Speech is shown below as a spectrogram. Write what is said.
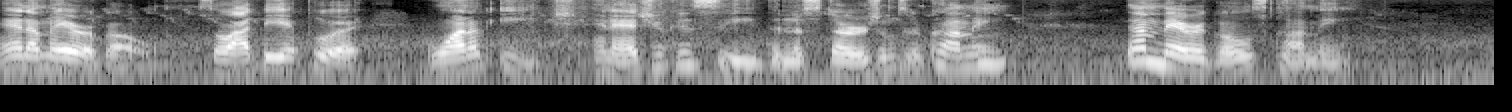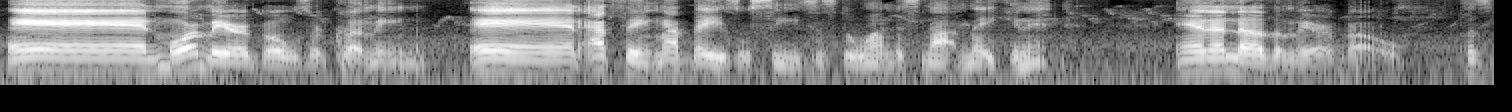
and a marigold. So I did put one of each. And as you can see, the nasturtiums are coming the marigolds coming and more marigolds are coming and I think my basil seeds is the one that's not making it and another marigold because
